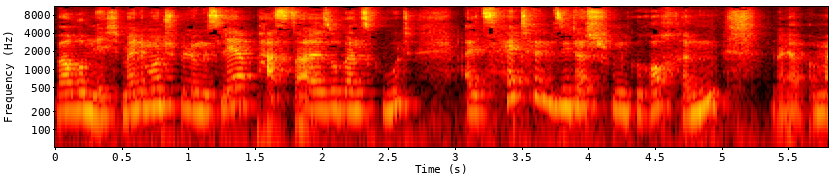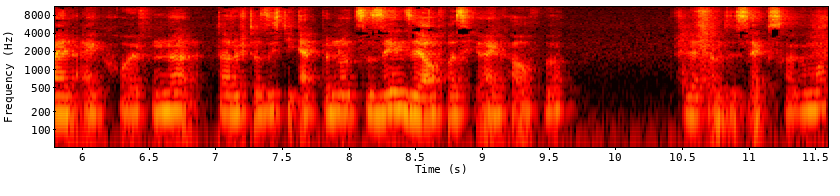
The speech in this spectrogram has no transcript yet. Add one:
warum nicht? Meine Mundspülung ist leer. Passt also ganz gut. Als hätten sie das schon gerochen. Naja, bei meinen Einkäufen. Ne? Dadurch, dass ich die App benutze, sehen sie auch, was ich einkaufe. Vielleicht haben sie es extra gemacht.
